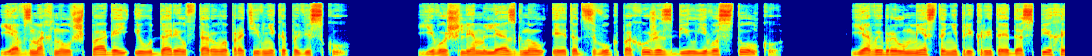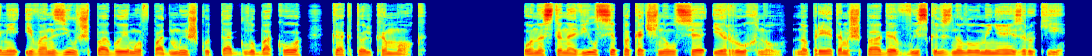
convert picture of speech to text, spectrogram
Я взмахнул шпагой и ударил второго противника по виску. Его шлем лязгнул, и этот звук, похоже, сбил его с толку. Я выбрал место, не прикрытое доспехами, и вонзил шпагу ему в подмышку так глубоко, как только мог. Он остановился, покачнулся и рухнул, но при этом шпага выскользнула у меня из руки.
